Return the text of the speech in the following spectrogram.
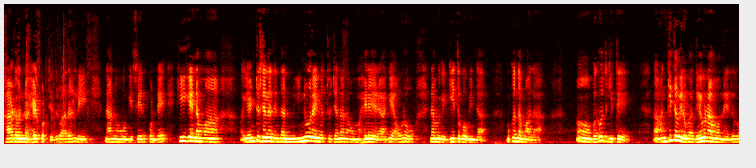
ಹಾಡನ್ನು ಹೇಳ್ಕೊಡ್ತಿದ್ರು. ಅದರಲ್ಲಿ ನಾನು ಹೋಗಿ ಸೇರಿಕೊಂಡೆ. ಹೀಗೆ ನಮ್ಮ ಎಂಟು ಜನದಿಂದ ಇನ್ನೂರೈವತ್ತು ಜನ ನಾವು ಮಹಿಳೆಯರಾಗಿ ಅವರು ನಮಗೆ ಗೀತಗೋವಿಂದ ಮುಕುಂದಮಾಲ ಭಗವದ್ಗೀತೆ ಅಂಕಿತವಿರುವ ದೇವನಾಮವನ್ನು ಎಲ್ಲರೂ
